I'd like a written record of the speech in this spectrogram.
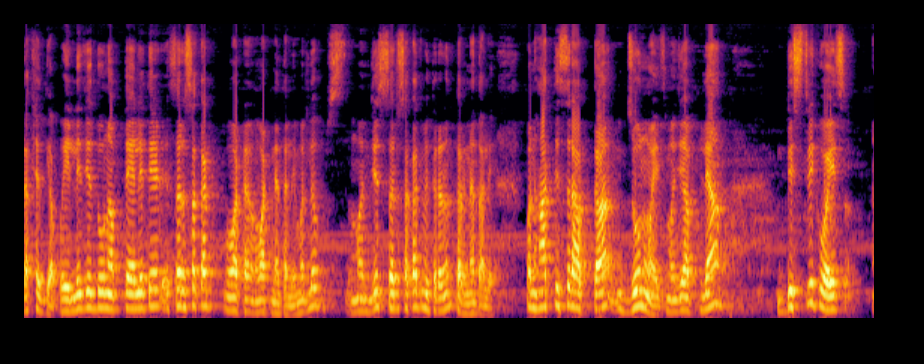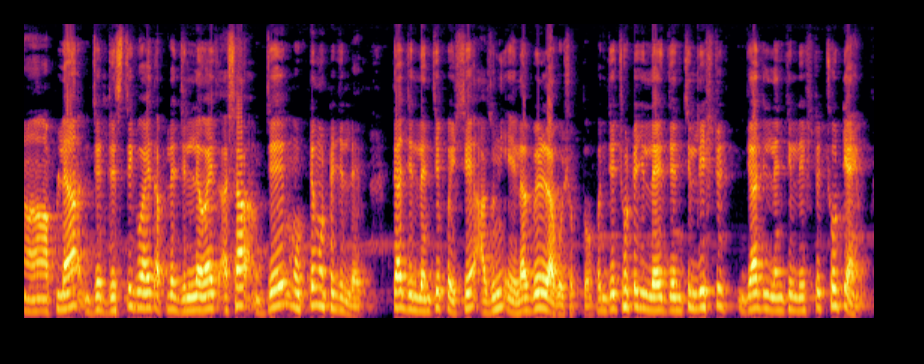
लक्षात घ्या पहिले जे दोन हप्ते आले ते सरसकट वाट वाटण्यात आले. मतलब स- म्हणजे सरसकट वितरण करण्यात आले. पण हा तिसरा हप्ता झोन वाईज म्हणजे आपल्या डिस्ट्रिक्ट वाईज आपल्या जे डिस्ट्रिक्ट वाईज आपल्या जिल्ह्यावाईज अशा जे मोठे मोठे जिल्हे आहेत त्या जिल्ह्यांचे पैसे अजून यायला वेळ लागू शकतो. पण जे छोटे जिल्हे आहेत ज्यांची लिस्ट ज्या जिल्ह्यांची लिस्ट छोटी आहे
